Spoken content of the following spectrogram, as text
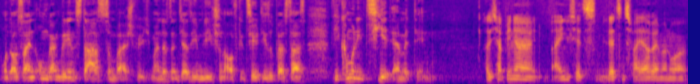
und auch seinen Umgang mit den Stars zum Beispiel. Ich meine, das sind ja eben die schon aufgezählt, die Superstars. Wie kommuniziert er mit denen? Also ich habe ihn ja eigentlich jetzt die letzten zwei Jahre immer nur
